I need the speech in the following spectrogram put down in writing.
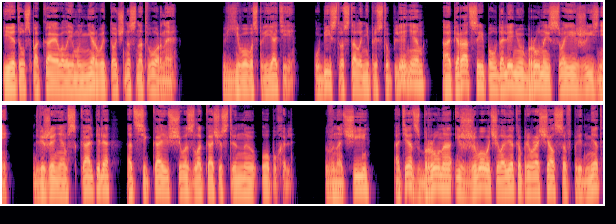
и это успокаивало ему нервы точно снотворное. В его восприятии убийство стало не преступлением, а операцией по удалению Бруна из своей жизни, движением скальпеля — отсекающего злокачественную опухоль. В ночи отец Бруно из живого человека превращался в предмет,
